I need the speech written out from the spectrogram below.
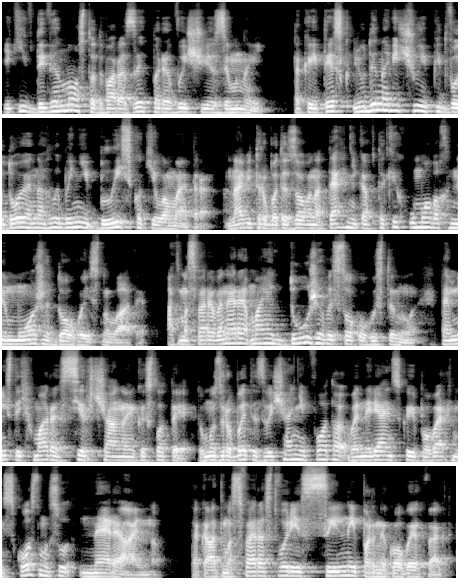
який в 92 рази перевищує земний. Такий тиск людина відчує під водою на глибині близько кілометра. Навіть роботизована техніка в таких умовах не може довго існувати. Атмосфера Венери має дуже високу густину та містить хмари сірчаної кислоти, тому зробити звичайні фото венеріанської поверхні з космосу нереально. Така атмосфера створює сильний парниковий ефект,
